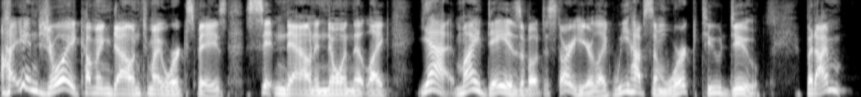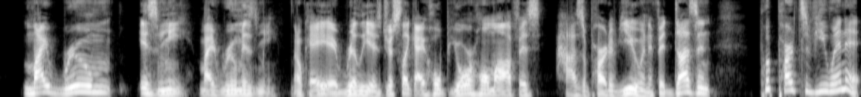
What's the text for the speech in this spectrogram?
I enjoy coming down to my workspace, sitting down and knowing that, like, yeah, my day is about to start here. Like, we have some work to do. But I'm, my room is me. My room is me. Okay. It really is. Just like I hope your home office has a part of you. And if it doesn't, put parts of you in it.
